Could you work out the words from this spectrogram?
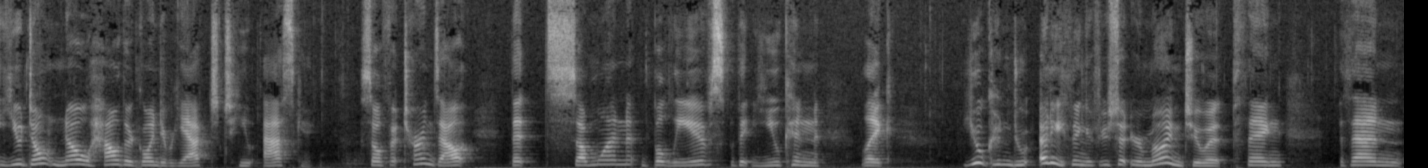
you don't know how they're going to react to you asking. So if it turns out that someone believes that you can, like, you can do anything if you set your mind to it thing, then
